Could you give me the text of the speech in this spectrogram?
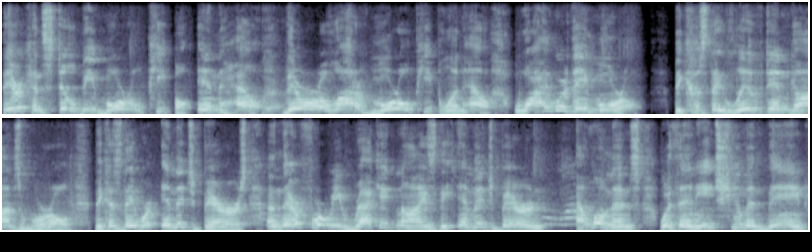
There can still be moral people in hell. Yeah. There are a lot of moral people in hell. Why were they moral? Because they lived in God's world, because they were image bearers, and therefore we recognize the image bearer elements within each human being.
